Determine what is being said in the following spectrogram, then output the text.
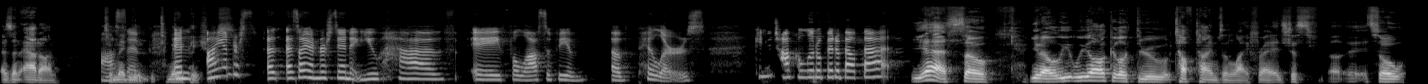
as an add-on. Awesome. To many, to many and patients. I understand, as I understand it, you have a philosophy of, of pillars can you talk a little bit about that? Yeah. So, you know, we, we all go through tough times in life, right? It's just, uh, so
